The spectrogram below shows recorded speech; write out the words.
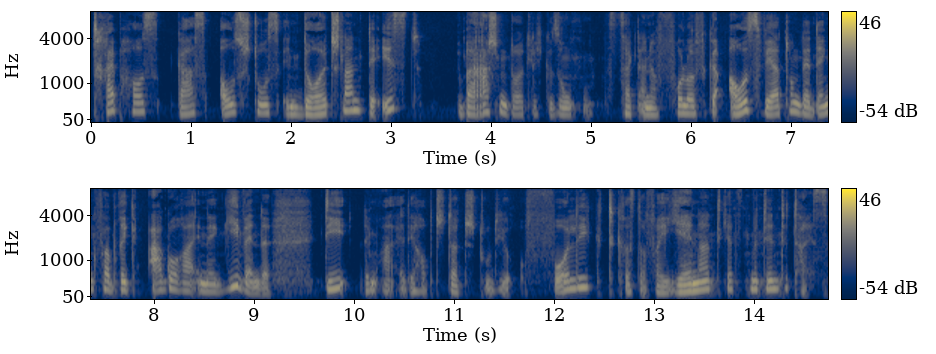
Treibhausgasausstoß in Deutschland. Der ist überraschend deutlich gesunken. Das zeigt eine vorläufige Auswertung der Denkfabrik Agora Energiewende, die dem ARD Hauptstadtstudio vorliegt. Christopher Jänert jetzt mit den Details.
